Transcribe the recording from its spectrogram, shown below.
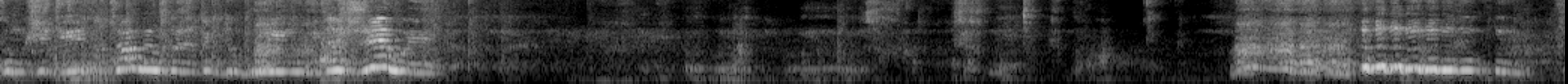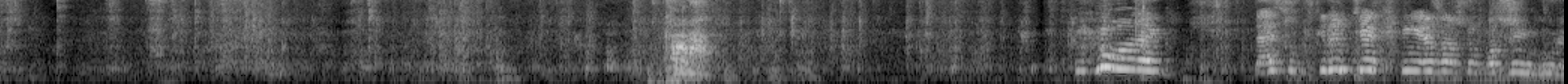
co mu się dzieje z oczami, że tak do góry mu widać żyły. Olek, daj subskrypcję, jak w górę.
